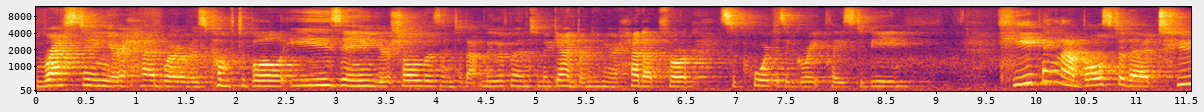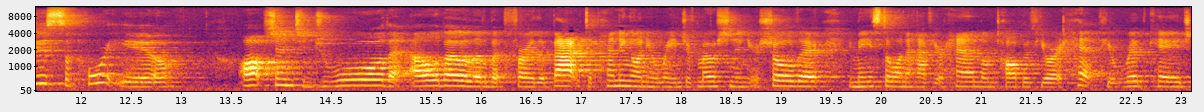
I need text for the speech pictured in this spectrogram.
resting your head wherever is comfortable, easing your shoulders into that movement. And again, bringing your head up for support is a great place to be keeping that bolster there to support you. Option to draw the elbow a little bit further back depending on your range of motion in your shoulder. You may still want to have your hand on top of your hip, your rib cage,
